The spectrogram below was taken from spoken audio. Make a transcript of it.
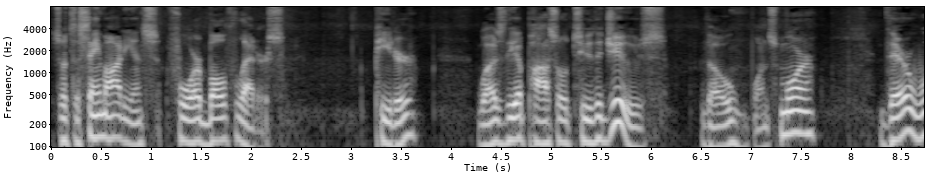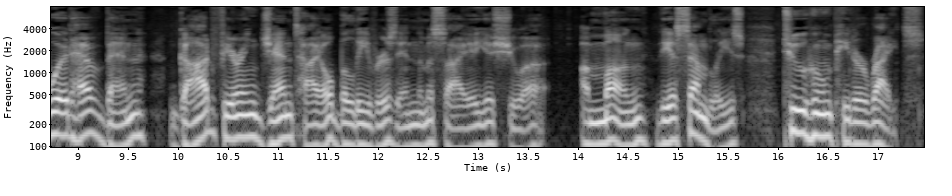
So it's the same audience for both letters. Peter was the apostle to the Jews, though, once more, there would have been God fearing Gentile believers in the Messiah Yeshua among the assemblies to whom Peter writes.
